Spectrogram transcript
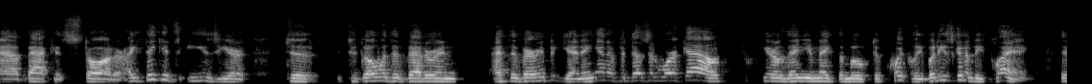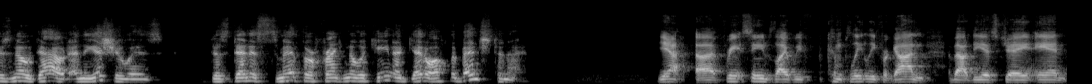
uh, back as starter. I think it's easier to to go with a veteran at the very beginning, and if it doesn't work out, you know, then you make the move to Quickley. But he's going to be playing. There's no doubt. And the issue is, does Dennis Smith or Frank Ntilikina get off the bench tonight? Yeah, uh, it seems like we've completely forgotten about DSJ and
